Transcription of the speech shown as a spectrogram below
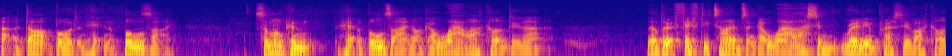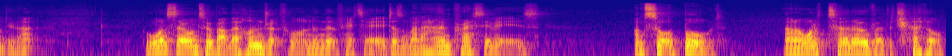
at a dartboard and hitting a bullseye someone can hit a bullseye and I'll go, wow, I can't do that. They'll do it 50 times and go, wow, that's really impressive, I can't do that. But once they're on to about their hundredth one and they've hit it, it doesn't matter how impressive it is, I'm sort of bored and I want to turn over the channel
